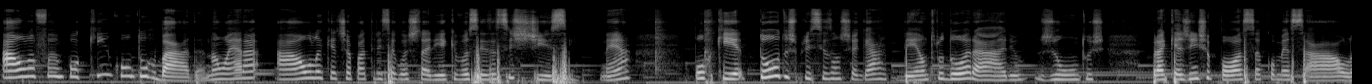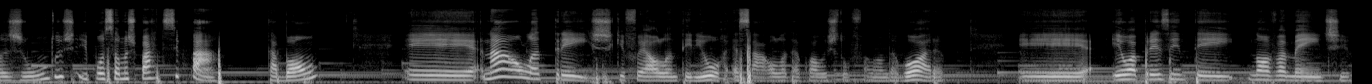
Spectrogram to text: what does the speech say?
A aula foi um pouquinho conturbada, não era a aula que a tia Patrícia gostaria que vocês assistissem, né? Porque todos precisam chegar dentro do horário, juntos, para que a gente possa começar a aula juntos e possamos participar, tá bom? É, na aula 3, que foi a aula anterior, essa aula da qual estou falando agora, é, eu apresentei novamente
